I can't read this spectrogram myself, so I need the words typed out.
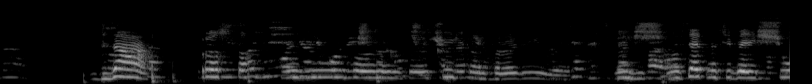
Да. Да, просто Свою магию или можно еще только чуть чуть контролировать. контролировать. Взять на себя Ну, еще.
